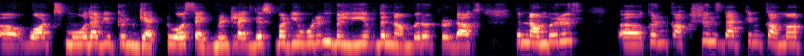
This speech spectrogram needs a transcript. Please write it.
uh, what's more that you could get to a segment like this but you wouldn't believe the number of products the number of uh, concoctions that can come up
